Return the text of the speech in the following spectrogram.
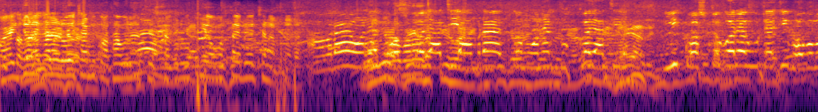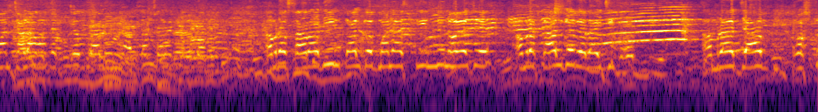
কয়েকজন এখানে রয়েছে আমি কথা বলার চেষ্টা করব। কি অবস্থায় রয়েছেন আপনারা? আমরা অনেক কষ্ট যাচ্ছি আমরা একদম অনেক দুঃখ যাচ্ছি। কি কষ্ট করে উঠেছি ভগবান ছাড়া আমাদের কেউ জানে না। আল্লাহ ছাড়া কেউ জানে না। আমরা সারাদিন কালকে মানে তিন দিন হয়েছে আমরা কালকে বেড়াইছি ঘর আমরা যা কষ্ট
